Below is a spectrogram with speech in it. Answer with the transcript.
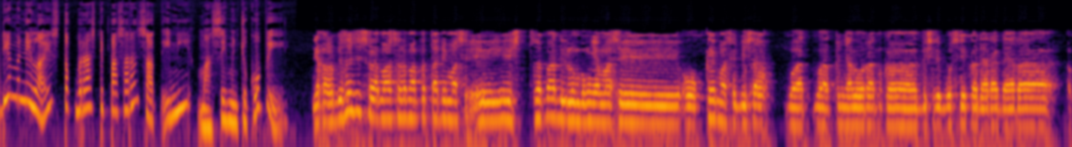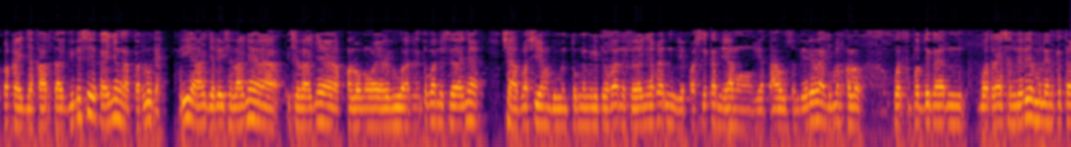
Dia menilai stok beras di pasaran saat ini masih mencukupi. Ya kalau bisa sih selama selama petani masih apa di lumbungnya masih oke okay, masih bisa buat buat penyaluran ke distribusi ke daerah-daerah apa kayak Jakarta gini sih kayaknya nggak perlu deh. Iya, jadi istilahnya istilahnya kalau mau yang luar itu kan istilahnya siapa sih yang diuntungkan gitu kan istilahnya kan ya pasti kan yang ya tahu sendiri lah. Cuman kalau buat kepentingan buat rakyat sendiri ya mending kita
